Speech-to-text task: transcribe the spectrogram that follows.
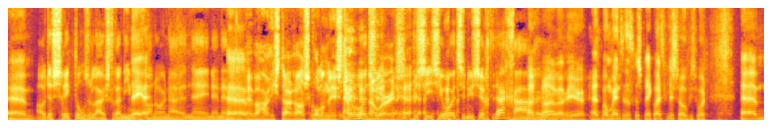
ehm, Oh, daar schrikt onze luisteraar niet Nee, meer van hoor. Nou, nee, nee, nee. eh, We hebben Harry Starre als columnist. je hoort no ze, worries. ja, precies, je hoort ze nu zuchten. Daar gaan Daar we. gaan we weer. weer. Het moment in het gesprek waar het filosofisch wordt. Ehm,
